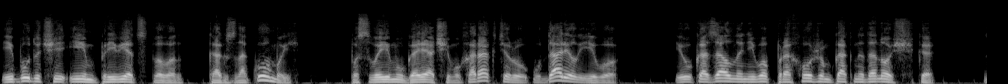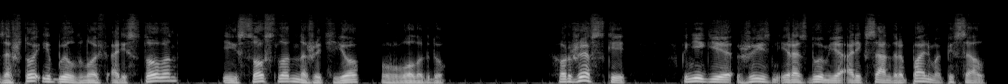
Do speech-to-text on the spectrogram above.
и, будучи им приветствован как знакомый, по своему горячему характеру ударил его и указал на него прохожим как на доносчика, за что и был вновь арестован и сослан на житье в Вологду. Хоржевский в книге «Жизнь и раздумья Александра Пальма» писал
